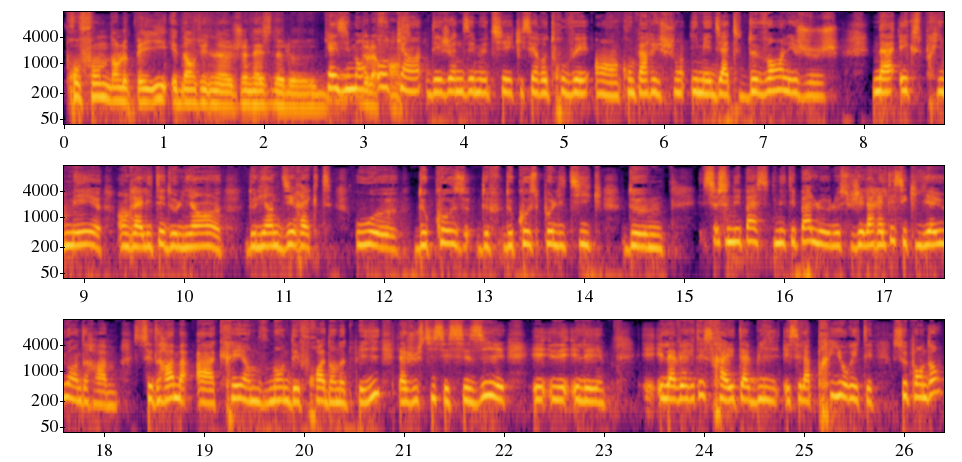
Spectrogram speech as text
profonde dans le pays et dans une jeunesse de, le, Quasiment de la France? aucun des jeunes émeutiers qui s'est retrouvé en comparution immédiate devant les juges n'a exprimé euh, en réalité de lien, euh, de lien direct ou euh, de cause, de, cause politique, de ce, n'était pas le, sujet. La réalité, c'est qu'il y a eu un drame. Ce drame a créé un mouvement d'effroi dans notre pays. La justice est saisie et, et la vérité sera établie. Et c'est la priorité. Cependant,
